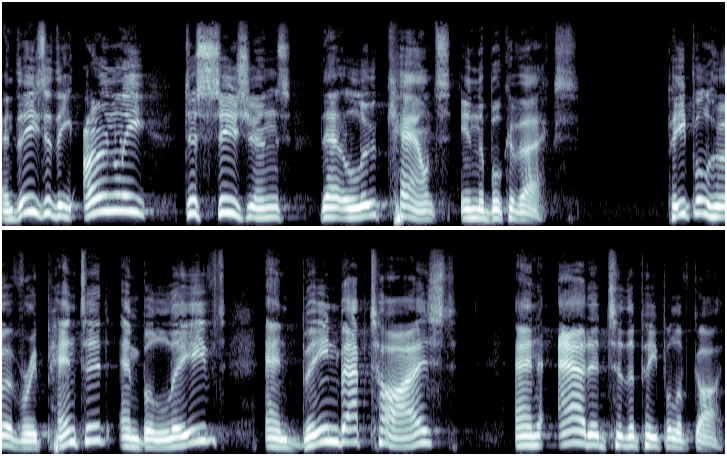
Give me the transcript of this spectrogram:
And these are the only decisions that Luke counts in the book of Acts people who have repented and believed and been baptized and added to the people of God.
